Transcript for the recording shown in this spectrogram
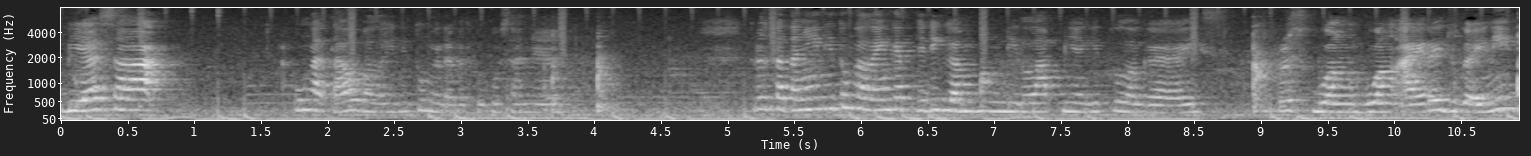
biasa aku nggak tahu kalau ini tuh nggak dapet kukusannya terus katanya ini tuh nggak lengket jadi gampang dilapnya gitu loh guys terus buang-buang airnya juga ini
